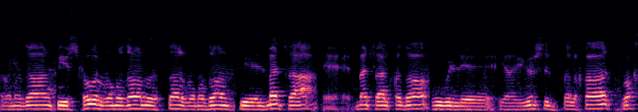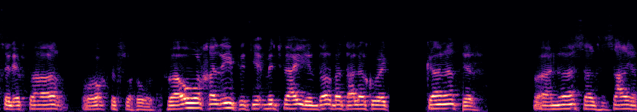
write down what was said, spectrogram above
لرمضان في سحور رمضان وإفطار رمضان في المدفع مدفع القضاء هو اللي يعني يرسل الطلقات وقت الإفطار ووقت السحور. فأول قذيفة مدفعية ضربت على الكويت. كانت فالناس صحيح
